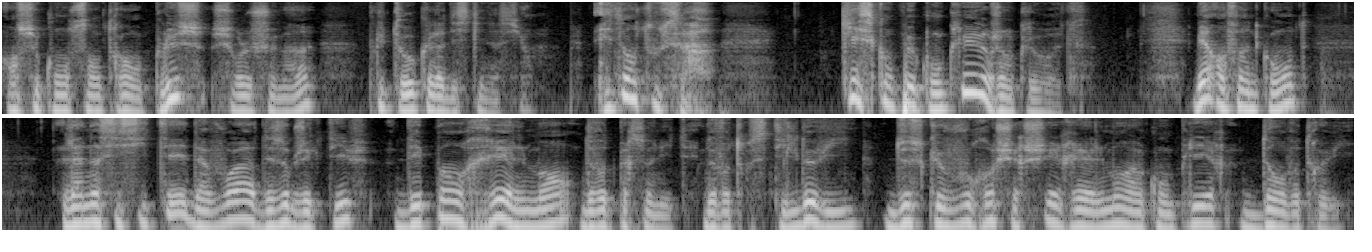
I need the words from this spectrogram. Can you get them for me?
en se concentrant plus sur le chemin plutôt que la destination. Et dans tout ça, qu'est-ce qu'on peut conclure, Jean-Claude? Eh Bien, en fin de compte, la nécessité d'avoir des objectifs dépend réellement de votre personnalité, de votre style de vie, de ce que vous recherchez réellement à accomplir dans votre vie.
